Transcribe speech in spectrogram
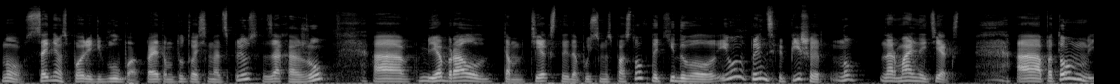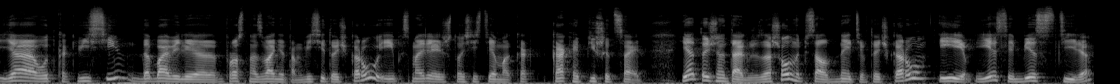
Ну, с этим спорить глупо, поэтому тут 18+, захожу. А, я брал там тексты, допустим, из постов, докидывал, и он, в принципе, пишет, ну, нормальный текст. А потом я вот как VC добавили просто название там vc.ru и посмотрели, что система, как, как опишет сайт. Я точно так же зашел, написал native.ru и если без стиля,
